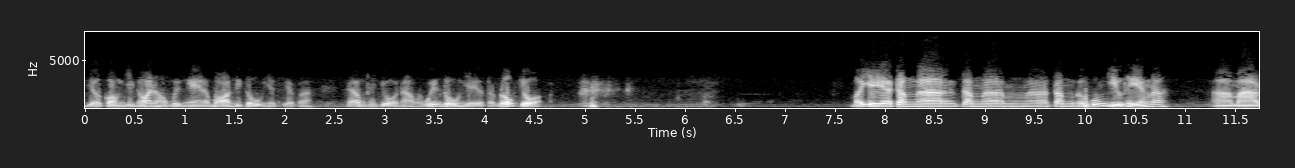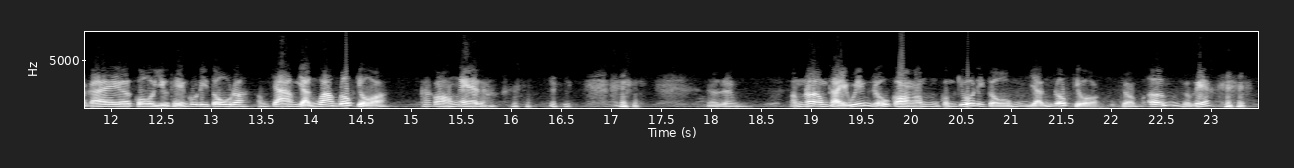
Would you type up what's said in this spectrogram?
Vợ con gì nói nó không biết nghe nó bỏ đi tu vậy thiệt là cái ông thầy chùa nào mà quyến rũ như vậy là đốt chùa. Bởi vì à, trong à, trong à, trong cái cuốn diệu thiện đó à, mà cái cô diệu thiện cũng đi tu đó ông cha ông giận quá ông đốt chùa. Các con không nghe. ông nói ông thầy quyến rũ con ông công chúa đi tu, ông dẫn đốt chùa, cho ớn, cho ghét.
